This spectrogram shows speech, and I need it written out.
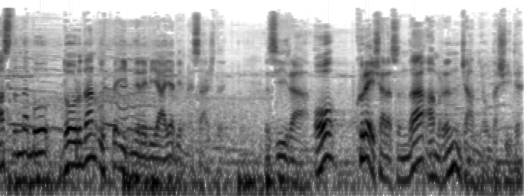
Aslında bu doğrudan Utbe İbni Rebiya'ya bir mesajdı. Zira o Kureyş arasında Amr'ın can yoldaşıydı.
